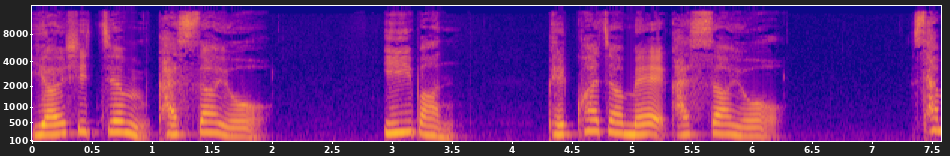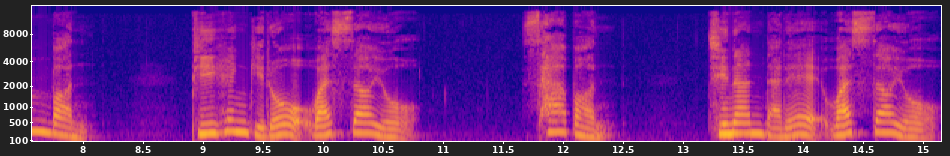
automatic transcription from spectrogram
10시쯤 갔어요. 2번 백화점에 갔어요. 3번 비행기로 왔어요. 4번 지난달에 왔어요.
